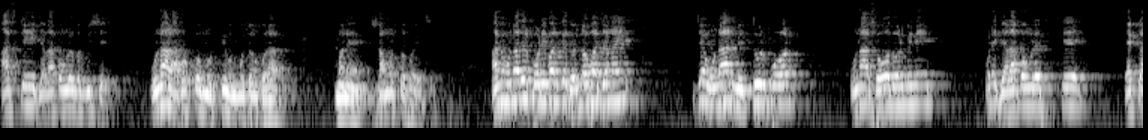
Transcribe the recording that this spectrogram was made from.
আজকে এই জেলা কংগ্রেস অফিসে ওনার আবক্ষ মূর্তি উন্মোচন করার মানে সামর্থ্য হয়েছে। আমি ওনাদের পরিবারকে ধন্যবাদ জানাই যে ওনার মৃত্যুর পর ওনার সহধর্মিনী উনি জেলা কংগ্রেসকে একটা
